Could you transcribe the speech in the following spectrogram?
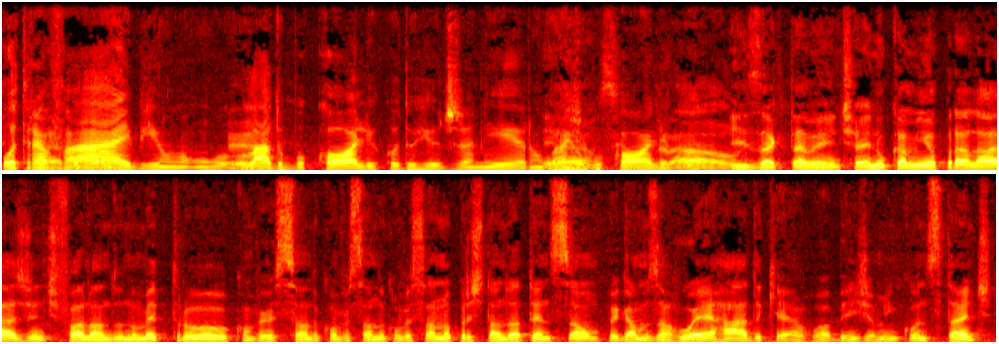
Outra vibe, época. um, um é. o lado bucólico do Rio de Janeiro, um é, bairro bucólico. Central. Exatamente. Aí no caminho para lá, a gente falando no metrô, conversando, conversando, conversando, não prestando atenção, pegamos a rua errada, que é a rua Benjamin Constante,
